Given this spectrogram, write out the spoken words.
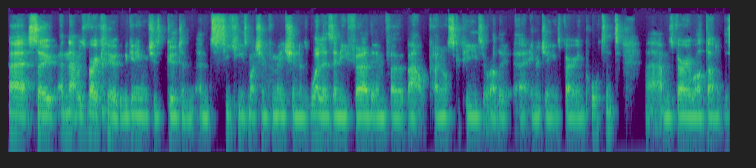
Uh, so, and that was very clear at the beginning, which is good, and, and seeking as much information as well as any further info about colonoscopies or other uh, imaging is very important uh, and was very well done at the,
